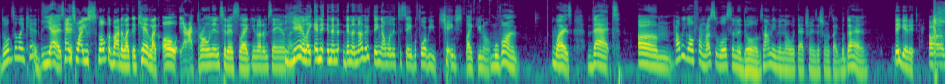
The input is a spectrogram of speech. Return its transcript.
Dogs are like kids. Yes, Hence it- why you spoke about it like a kid, like, oh, I got thrown into this, like, you know what I'm saying? Like, yeah, like and and then, then another thing I wanted to say before we change, like you know, move on, was that um How we go from Russell Wilson to dogs? I don't even know what that transition was like, but go ahead. they get it. Um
